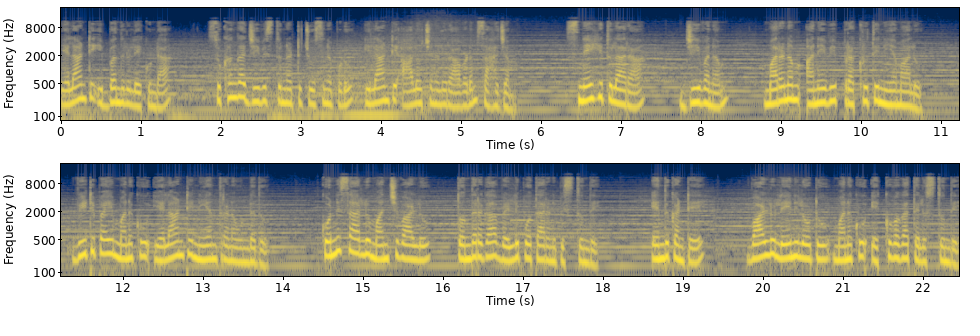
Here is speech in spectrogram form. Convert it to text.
ఎలాంటి ఇబ్బందులు లేకుండా సుఖంగా జీవిస్తున్నట్టు చూసినప్పుడు ఇలాంటి ఆలోచనలు రావడం సహజం. స్నేహితులారా జీవనం మరణం అనేవి ప్రకృతి నియమాలు. వీటిపై మనకు ఎలాంటి నియంత్రణ ఉండదు. కొన్నిసార్లు మంచివాళ్ళు తొందరగా వెళ్ళిపోతారనిపిస్తుంది. ఎందుకంటే వాళ్ళు లేనిలోటు మనకు ఎక్కువగా తెలుస్తుంది.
